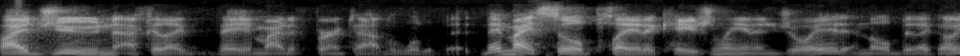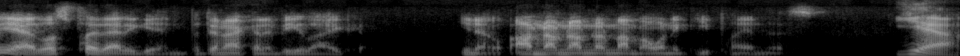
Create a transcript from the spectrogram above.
by June, I feel like they might have burnt out a little bit. They might still play it occasionally and enjoy it, and they'll be like, "Oh yeah, let's play that again." But they're not going to be like, you know, I'm nom nom nom nom. I want to keep playing this. Yeah,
